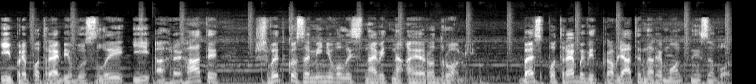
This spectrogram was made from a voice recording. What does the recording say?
І при потребі вузли і агрегати швидко замінювались навіть на аеродромі, без потреби відправляти на ремонтний завод.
